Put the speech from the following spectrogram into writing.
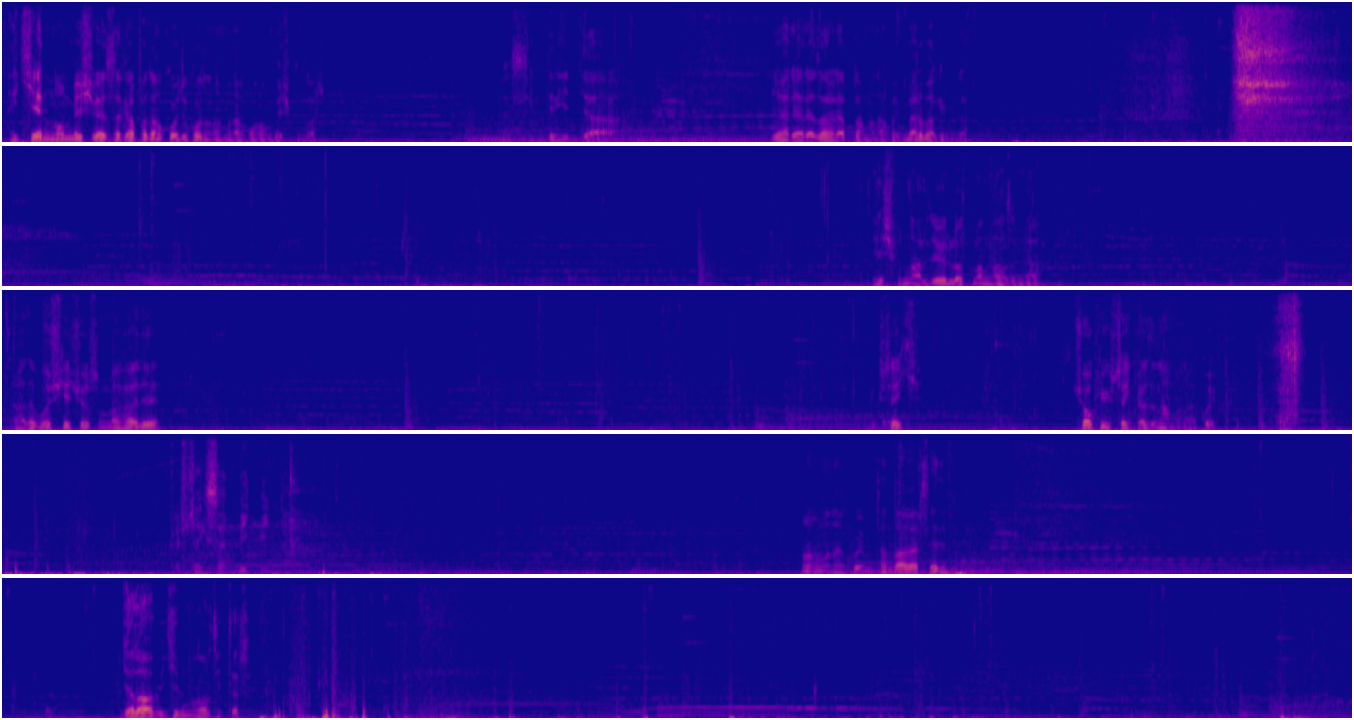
İki yerin 15 verse kafadan koyduk oradan amına koyayım 15 bunlar. Siktir git ya. Yer yer zarar yaptı amına koyayım. Ver bakayım bir. İş bunlar diyor. öyle atman lazım ya. Hadi boş geçiyorsun bak hadi. Yüksek. Çok yüksek verdin amına koyayım. 180 big win. Amına koyayım bir tane daha verseydin. Gel abi 2000 dolar tekrar.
